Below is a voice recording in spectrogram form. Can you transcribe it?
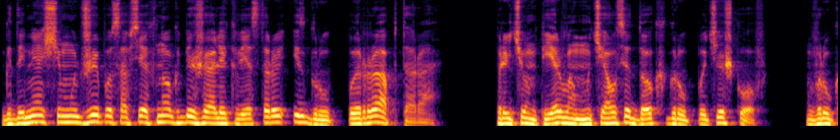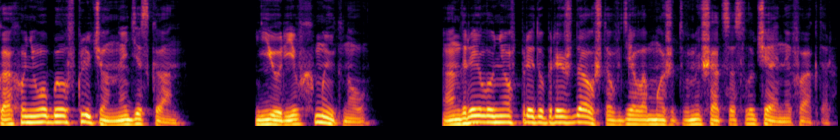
К дымящему джипу со всех ног бежали квесторы из группы «Раптора». Причем первым мчался док группы Чешков. В руках у него был включенный дискан. Юрьев хмыкнул. Андрей Лунёв предупреждал, что в дело может вмешаться случайный фактор.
